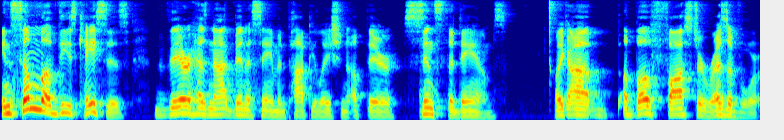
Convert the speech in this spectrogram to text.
In some of these cases, there has not been a salmon population up there since the dams. Like uh, above Foster Reservoir,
